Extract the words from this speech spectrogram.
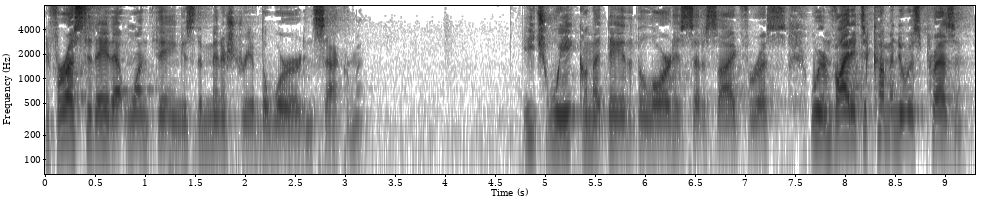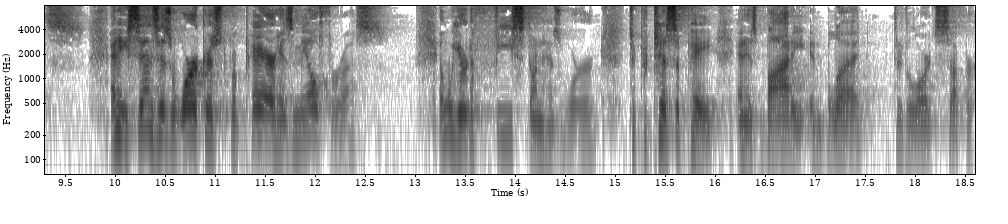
And for us today, that one thing is the ministry of the Word and sacrament. Each week, on that day that the Lord has set aside for us, we're invited to come into His presence. And He sends His workers to prepare His meal for us. And we are to feast on His Word, to participate in His body and blood through the Lord's Supper.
